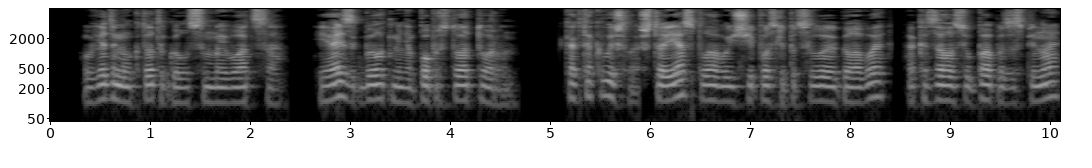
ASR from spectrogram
— уведомил кто-то голосом моего отца, и Айзек был от меня попросту оторван. Как так вышло, что я, с плавающей после поцелуя головой, оказалась у папы за спиной,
